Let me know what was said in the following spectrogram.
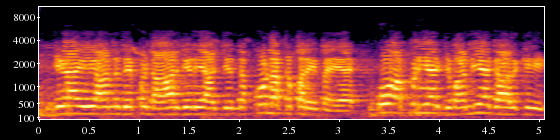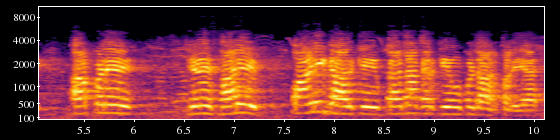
ਜਿਹੜਾ ਇਹ ਅੰਨ ਦੇ ਭੰਡਾਰ ਜਿਹੜੇ ਅੱਜ ਲੱਖੋ ਲੱਖ ਭਰੇ ਪਏ ਹੈ, ਉਹ ਆਪਣੀਆਂ ਜਵਾਨੀਆਂ ਗਾਲ ਕੇ, ਆਪਣੇ ਜਿਹੜੇ ਸਾਰੇ ਪਾਣੀ ਗਾਲ ਕੇ ਪੈਦਾ ਕਰਕੇ ਉਹ ਭੰਡਾਰ ਭਰਿਆ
